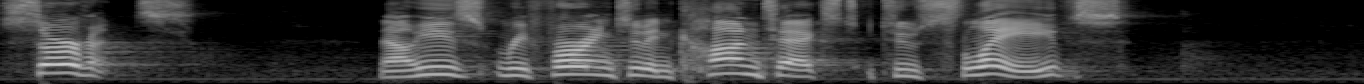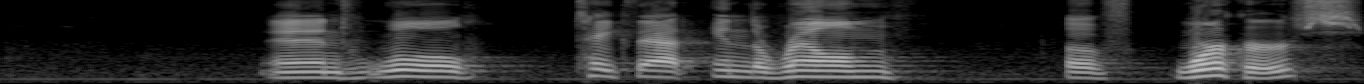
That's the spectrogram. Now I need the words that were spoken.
servants. Now he's referring to, in context, to slaves. And we'll take that in the realm of workers.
